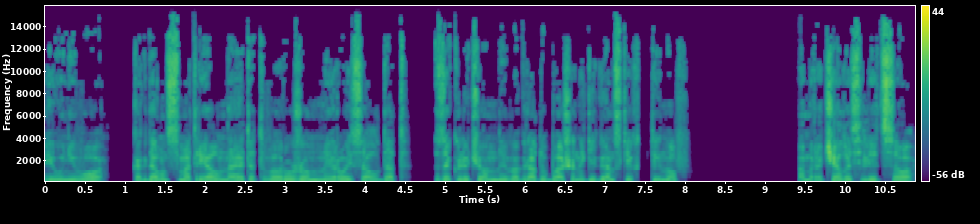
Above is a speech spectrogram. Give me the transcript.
И у него, когда он смотрел на этот вооруженный рой солдат, заключенный в ограду башен и гигантских тынов, омрачалось лицо,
